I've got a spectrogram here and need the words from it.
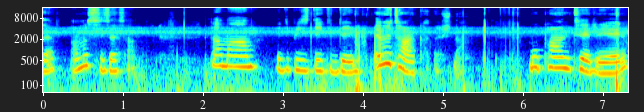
Size ama size sağ. Tamam. Hadi biz de gidelim. Evet arkadaşlar. Bu panterin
